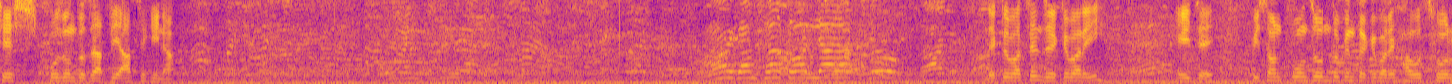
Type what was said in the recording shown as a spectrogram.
শেষ পর্যন্ত যাত্রী আছে কি না দেখতে পাচ্ছেন যে একেবারেই এই যে পিছন পর্যন্ত কিন্তু একেবারে হাউসফুল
